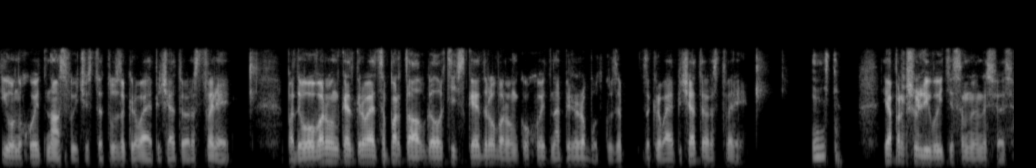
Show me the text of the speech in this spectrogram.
и он уходит на свою чистоту, закрывая, печатая, растворяй. Под его воронкой открывается портал в галактическое ядро, воронка уходит на переработку, закрывая, печатая, растворяй. Есть. Я прошу Ли выйти со мной на связь.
